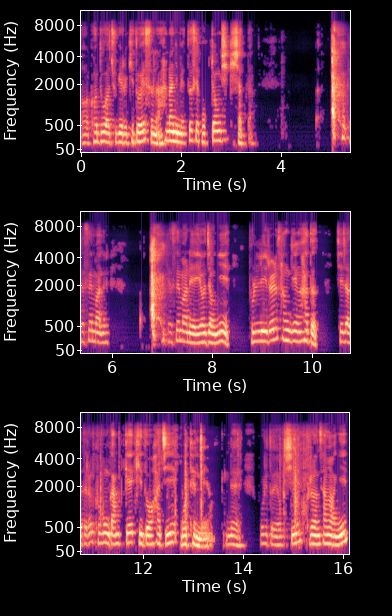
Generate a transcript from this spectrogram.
어, 거두어 주기를 기도했으나 하나님의 뜻에 복종시키셨다. 게세만의 게세만의 여정이 분리를 상징하듯 제자들은 그분과 함께 기도하지 못했네요. 네, 우리도 역시 그런 상황이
